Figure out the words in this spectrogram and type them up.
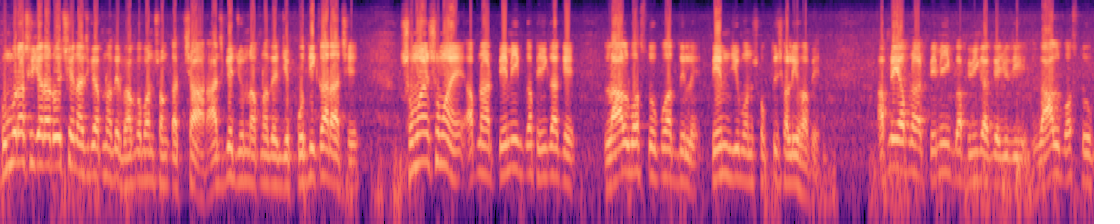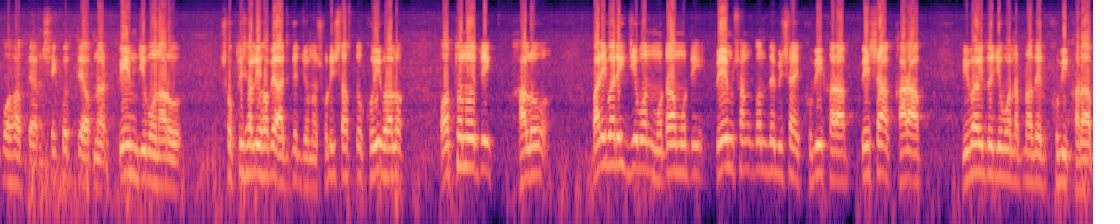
কুম্ভ রাশি যারা রয়েছেন, আজকে আপনাদের ভাগ্যবান সংখ্যা চার। আজকের জন্য আপনাদের যে প্রতিকার আছে সময়ে সময়ে আপনার প্রেমিক বা প্রেমিকাকে লাল বস্ত্র উপহার দিলে প্রেম জীবন শক্তিশালী হবে। আপনি আপনার প্রেমিক বা প্রেমিকাকে যদি লাল বস্ত্র উপহার দেন, সেক্ষেত্রে আপনার প্রেম জীবন আরও শক্তিশালী হবে। আজকের জন্য শরীর স্বাস্থ্য খুবই ভালো, অর্থনৈতিক ভালো, পারিবারিক জীবন মোটামুটি, প্রেম সংক্রান্ত বিষয় খুবই খারাপ, পেশা খারাপ, বিবাহিত জীবন আপনাদের খুবই খারাপ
